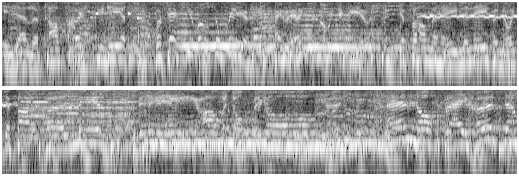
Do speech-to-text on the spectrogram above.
in Delft afgestudeerd. Wat zeg je van zo'n peer? Hij werkte nooit een keer. Ik heb van mijn hele leven nooit een vak geleerd. Twee oude doffe jongens. En nog vrijgezel.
